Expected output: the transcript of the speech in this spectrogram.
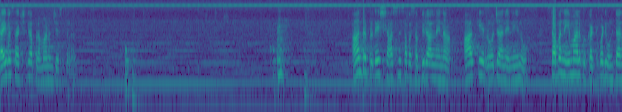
దైవ సాక్షిగా ప్రమాణం చేస్తున్నాను. ఆంధ్రప్రదేశ్ శాసనసభ సభ్యురాలనైన ఆర్కే రోజా అనే నేను సభ నియమాలకు కట్టుబడి ఉంటాను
